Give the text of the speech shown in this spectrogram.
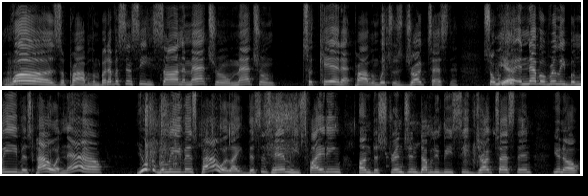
Uh-huh. was a problem, but ever since he signed the Matchroom, Matchroom took care of that problem, which was drug testing. So we Yeah. couldn't never really believe his power. Now you can believe his power. Like this is him. He's fighting under stringent WBC drug testing, you know,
